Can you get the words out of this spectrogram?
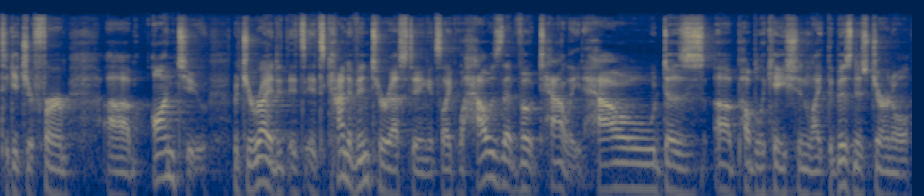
to get your firm um, onto. But you're right; it's it's kind of interesting. It's like, well, how is that vote tallied? How does a publication like the Business Journal,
